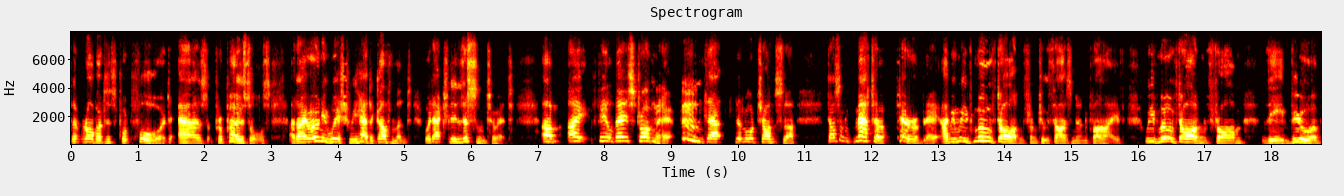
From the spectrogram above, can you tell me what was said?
that Robert has put forward as proposals, and I only wish we had a government would actually listen to it. Um, I feel very strongly that the Lord Chancellor doesn't matter terribly. I mean, we've moved on from 2005. We've moved on from the view of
